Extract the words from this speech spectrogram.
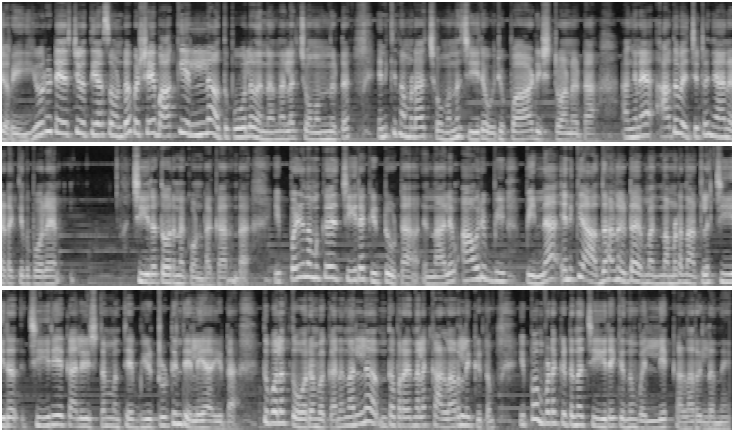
ചെറിയൊരു ടേസ്റ്റ് വ്യത്യാസമുണ്ട്. പക്ഷേ ബാക്കി എല്ലാം അതുപോലെ തന്നെ നല്ല ചുമന്നിട്ട് എനിക്ക് നമ്മുടെ ആ ചുമന്ന ചീര ഒരുപാട് ഇഷ്ടമാണ് കേട്ടോ. അങ്ങനെ അത് വെച്ചിട്ട് ഞാൻ ഇടയ്ക്ക് ഇതുപോലെ ചീരത്തോരനൊക്കെ ഉണ്ടാക്കാറുണ്ട്. ഇപ്പോഴും നമുക്ക് ചീര കിട്ടും കേട്ടോ എന്നാലും ആ ഒരു പിന്നെ എനിക്ക് അതാണ് കേട്ടോ നമ്മുടെ നാട്ടിലെ ചീര ചീരയെക്കാളും ഇഷ്ടം മറ്റേ ബീട്രൂട്ടിന്റെ ഇലയായിട്ടാ. ഇതുപോലെ തോരൻ വെക്കാൻ നല്ല എന്താ പറയുക നല്ല കളറിൽ കിട്ടും. ഇപ്പം ഇവിടെ കിട്ടുന്ന ചീരയ്ക്കൊന്നും വലിയ കളറില്ലെന്നേ.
